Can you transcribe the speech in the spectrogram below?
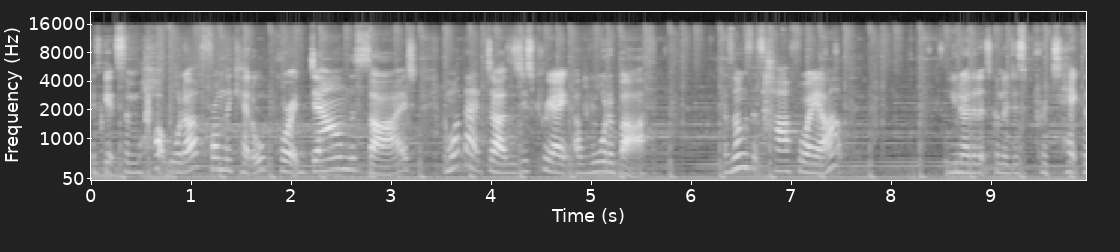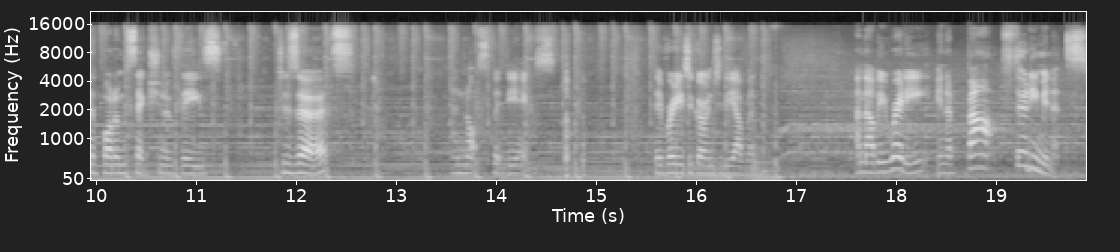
is get some hot water from the kettle, pour it down the side, and what that does is just create a water bath. As long as it's halfway up, you know that it's going to just protect the bottom section of these desserts and not split the eggs. They're ready to go into the oven. And they'll be ready in about 30 minutes.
